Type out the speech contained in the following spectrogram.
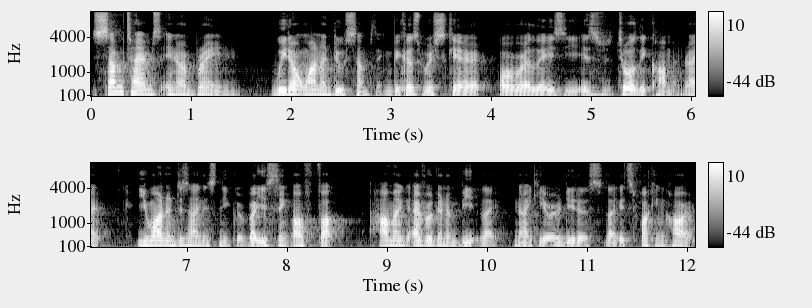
sometimes in our brain we don't want to do something because we're scared or we're lazy. Is totally common right? You want to design a sneaker, but you think, oh fuck, how am I ever gonna beat like Nike or Adidas? Like it's fucking hard.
